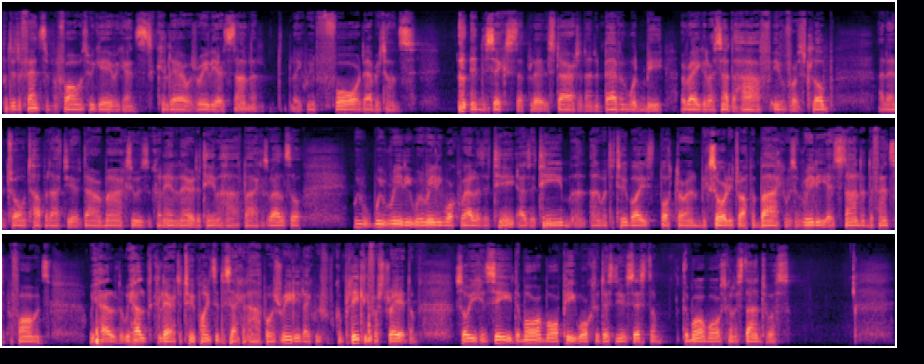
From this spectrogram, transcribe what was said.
But the defensive performance we gave against Kildare was really outstanding. Like we had four debutants in the six that played started, and Bevan wouldn't be a regular centre half even for his club. And then throw on top of that, you have Darren Marks, who was kind of in and out of the team at half back as well. So we we really we really worked well as a team as a team, and, and with the two boys Butler and McSorley dropping back, it was a really outstanding defensive performance. We held we held Kildare to two points in the second half, but it was really like we completely frustrated them. So you can see the more and more Pete works with this new system, the more and more it's going to stand to us.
